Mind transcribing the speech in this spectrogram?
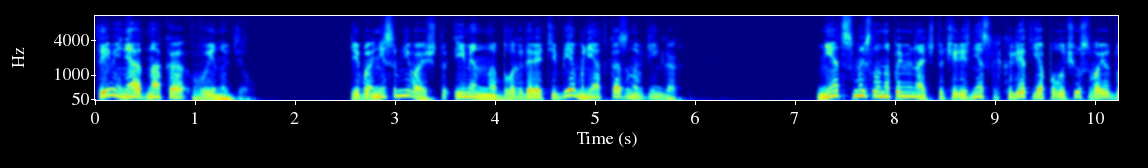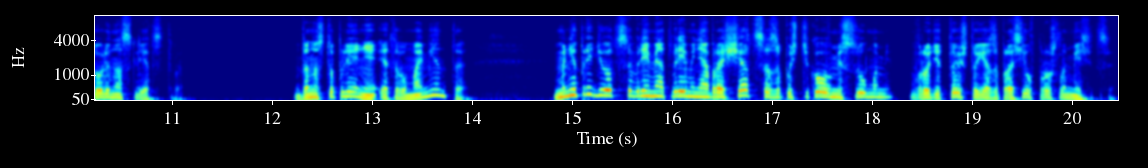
Ты меня, однако, вынудил. Ибо не сомневаюсь, что именно благодаря тебе мне отказано в деньгах. Нет смысла напоминать, что через несколько лет я получу свою долю наследства. До наступления этого момента мне придется время от времени обращаться за пустяковыми суммами, вроде той, что я запросил в прошлом месяце.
